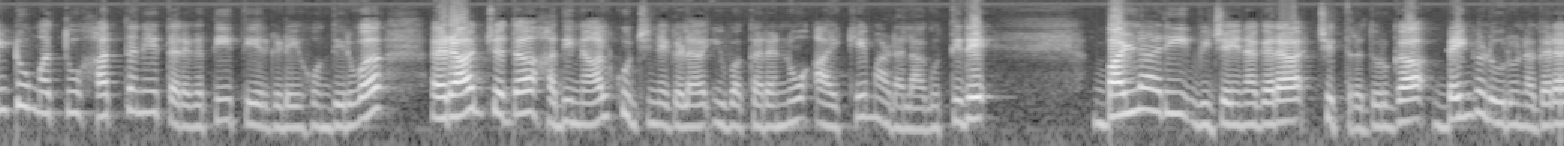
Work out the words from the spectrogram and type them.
ಎಂಟು ಮತ್ತು ಹತ್ತನೇ ತರಗತಿ ತೇರ್ಗಡೆ ಹೊಂದಿರುವ ರಾಜ್ಯದ ಹದಿನಾಲ್ಕು ಜಿಲ್ಲೆಗಳ ಯುವಕರನ್ನು ಆಯ್ಕೆ ಮಾಡಲಾಗುತ್ತಿದೆ. ಬಳ್ಳಾರಿ ವಿಜಯನಗರ ಚಿತ್ರದುರ್ಗ ಬೆಂಗಳೂರು ನಗರ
